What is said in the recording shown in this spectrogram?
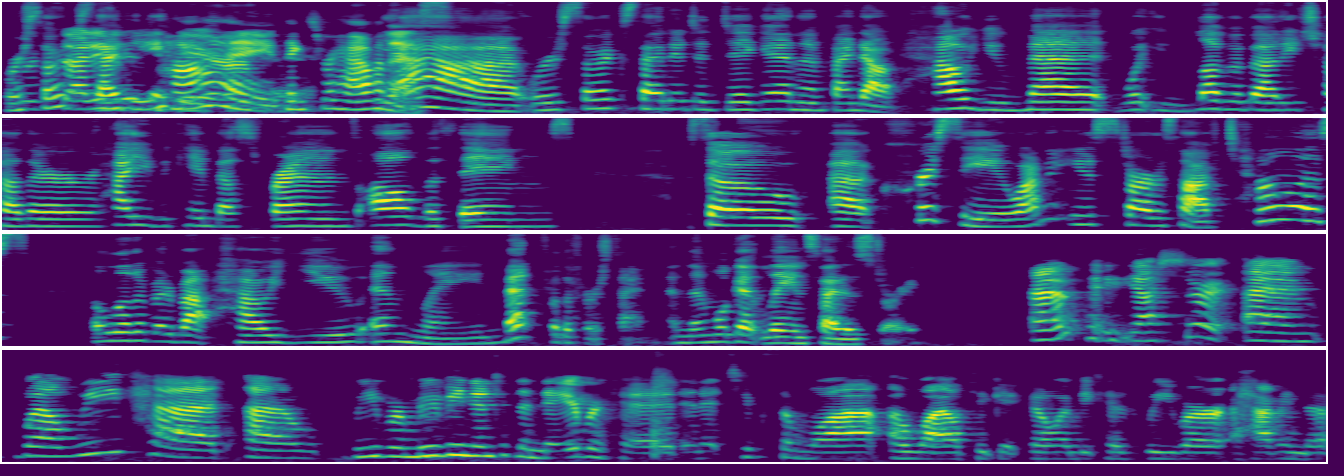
We're, we're so excited. to Hi, here. thanks for having yeah, us. Yeah, we're so excited to dig in and find out how you met, what you love about each other, how you became best friends, all the things. So, uh, Chrissy, why don't you start us off? Tell us a little bit about how you and Lane met for the first time, and then we'll get Lane's side of the story. Okay, yeah, sure. Um, well, we had uh, we were moving into the neighborhood, and it took some while a while to get going because we were having the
